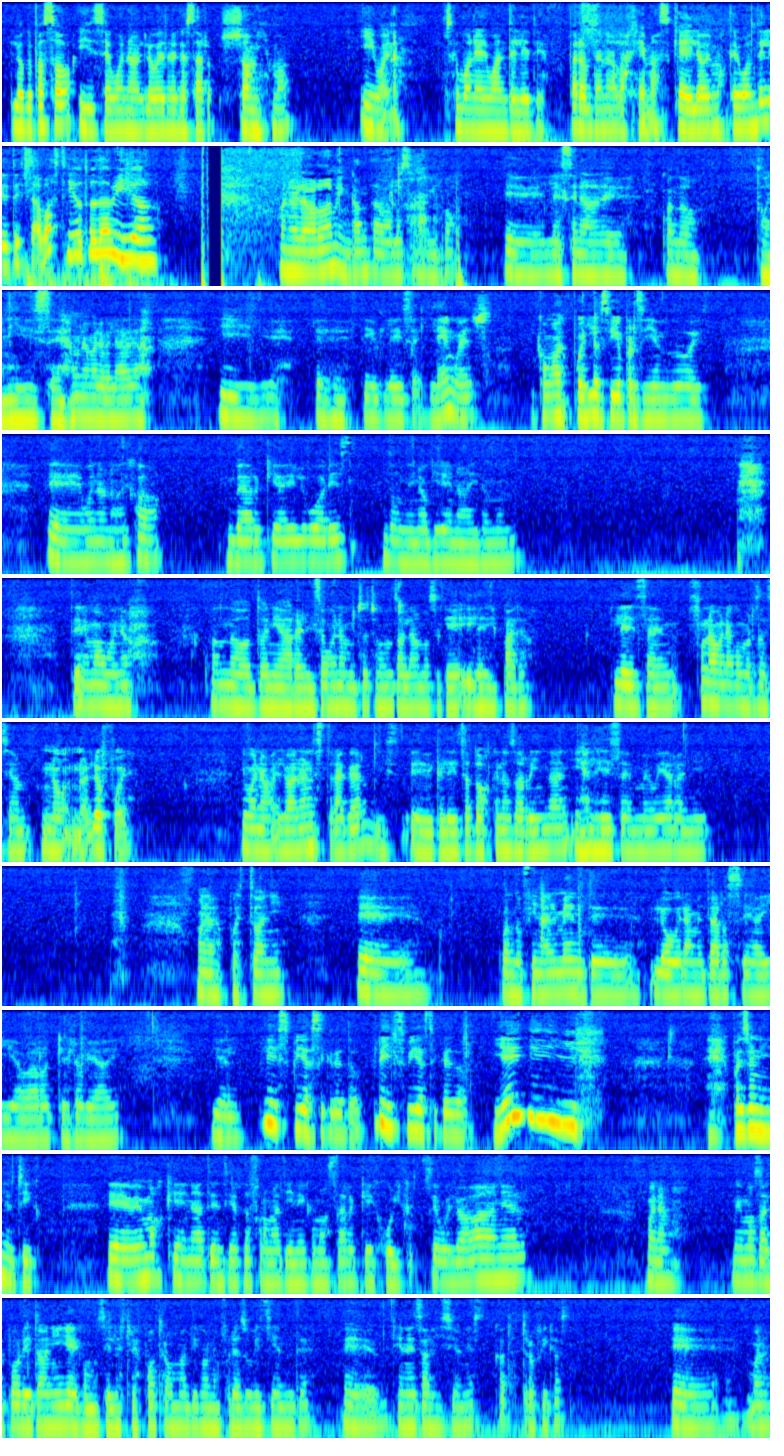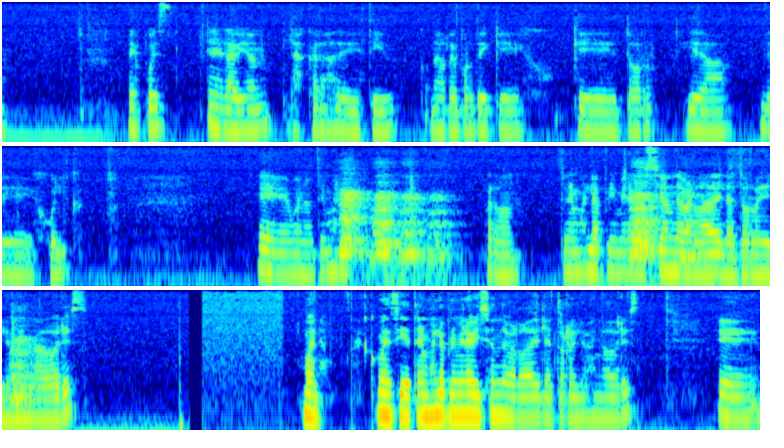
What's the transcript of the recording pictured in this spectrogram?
lo que pasó y dice, bueno, lo voy a tener que hacer yo mismo. Y bueno, se pone el guantelete para obtener las gemas, que ahí lo vemos que el guantelete está vacío todavía. Bueno, la verdad me encanta verlos en equipo. Eh, la escena de cuando Tony dice una mala palabra y eh, Steve le dice language y cómo después lo sigue persiguiendo todo eso. Eh, bueno, nos deja ver que hay lugares donde no quieren a Iron Man tenemos, bueno, cuando Tony realiza, bueno muchachos, vamos a hablar, no sé qué, y les dispara. le dicen, fue una buena conversación. No, no lo fue. Y bueno, el varón Stracker, eh, que le dice a todos que no se rindan, y él le dice, me voy a rendir. bueno, después Tony, eh, cuando finalmente logra meterse ahí a ver qué es lo que hay. Y él, please be a secreto, please be a secreto. ¡Yay! Pues un niño chico. Eh, vemos que Nate en cierta forma tiene como hacer que Hulk se vuelva Banner. Bueno, vemos al pobre Tony que como si el estrés postraumático no fuera suficiente, eh, tiene esas visiones catastróficas. Eh, bueno, después en el avión las caras de Steve con el reporte que, que Thor le da de Hulk. Eh, bueno, tenemos perdón, tenemos la primera visión de verdad de la Torre de los Vengadores. Bueno, como decía, tenemos la primera visión de verdad de la Torre de los Vengadores. Eh,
